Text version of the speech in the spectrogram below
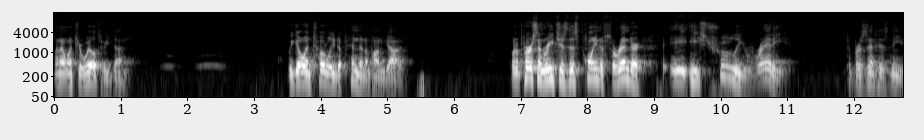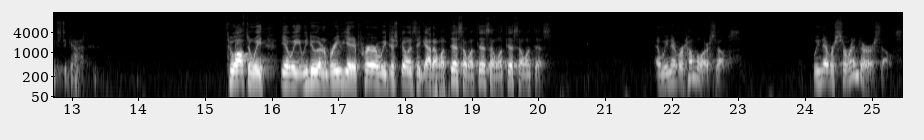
And I want your will to be done. We go in totally dependent upon God. When a person reaches this point of surrender, he, he's truly ready to present his needs to God. Too often we, you know, we, we do an abbreviated prayer. We just go and say, God, I want this, I want this, I want this, I want this. And we never humble ourselves. We never surrender ourselves.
